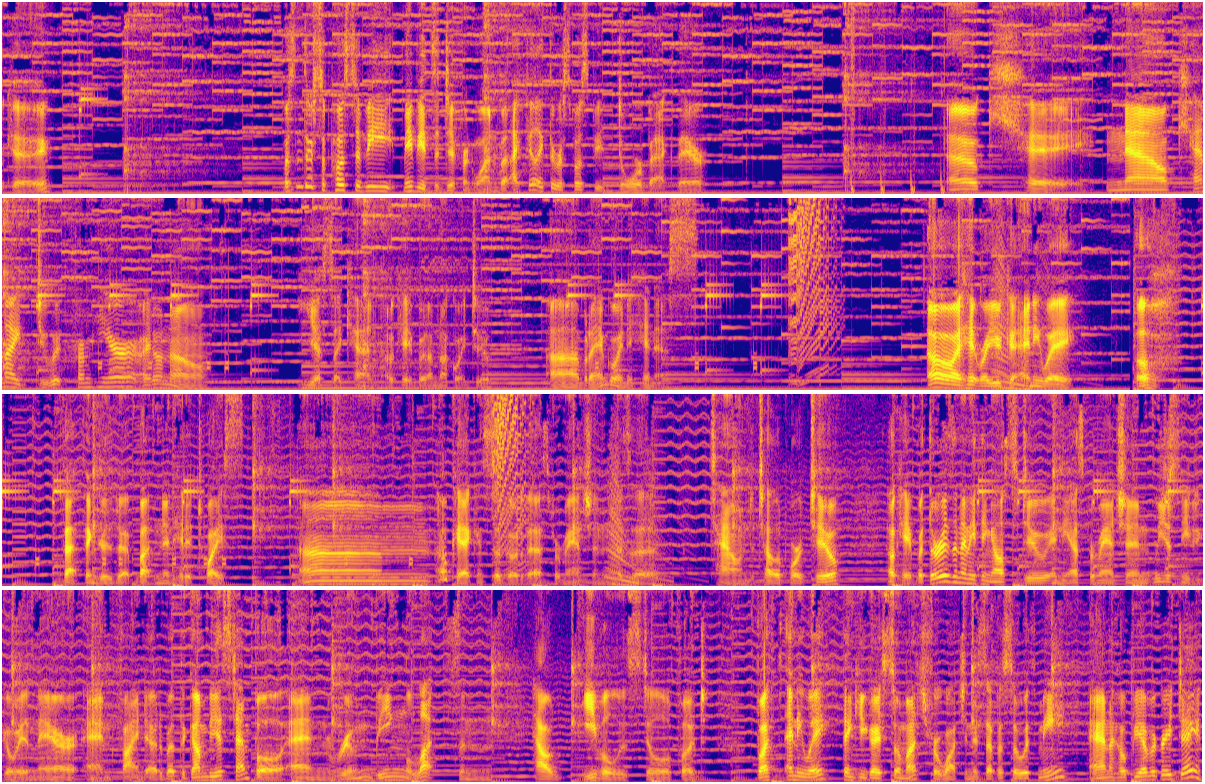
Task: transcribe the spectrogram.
Okay. Wasn't there supposed to be... Maybe it's a different one, but I feel like there was supposed to be a door back there. Okay. Now, can I do it from here? I don't know. Yes, I can. Okay, but I'm not going to. Uh, but I am going to Hinas. Oh, I hit Ryuka anyway. Oh, fat fingered that button and hit it twice. Um, okay, I can still go to the Esper Mansion as a town to teleport to. Okay, but there isn't anything else to do in the Esper Mansion. We just need to go in there and find out about the Gumbious Temple and Rune being Lutz and how evil is still afoot. But anyway, thank you guys so much for watching this episode with me, and I hope you have a great day.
